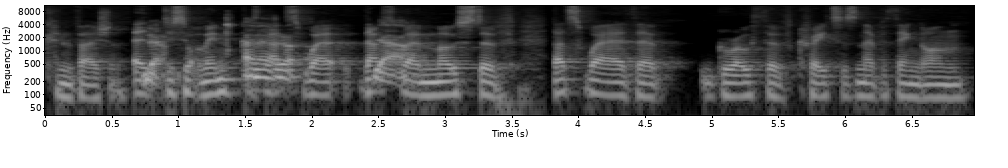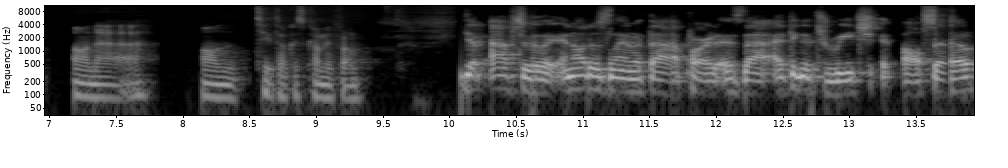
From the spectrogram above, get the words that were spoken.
conversion. Uh, yeah. Do you see what I mean? That's where that's yeah. where most of that's where the growth of creators and everything on on uh on TikTok is coming from. Yep, absolutely. And I'll just land with that part is that I think it's reach also.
